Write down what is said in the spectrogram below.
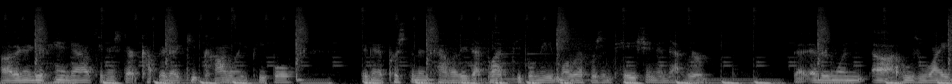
Uh, they're going to give handouts. They're going to start. They're going to keep coddling people. They're going to push the mentality that black people need more representation and that we're that everyone uh, who's white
